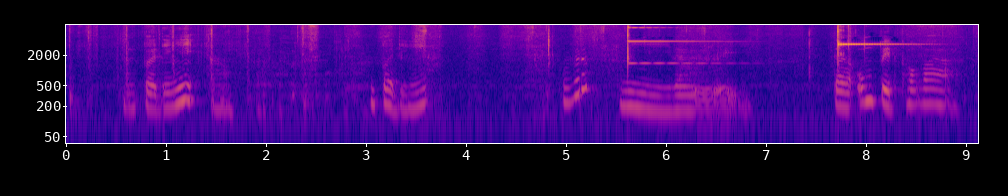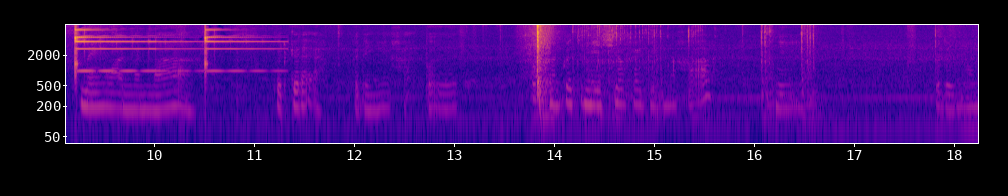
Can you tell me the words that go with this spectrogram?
ๆมันเปิดอย่างนี้อ้าวมันเปิดอย่างนี้ วึบนี่เลย แต่อุ้มปิดเพราะว่าแมงวันมันมา เปิดก็ได้อะเปิดอย่างนี้ค่ะ เปิด มันก็จะมีเชือกให้ดึงนะคะ นี่กระดึงลง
